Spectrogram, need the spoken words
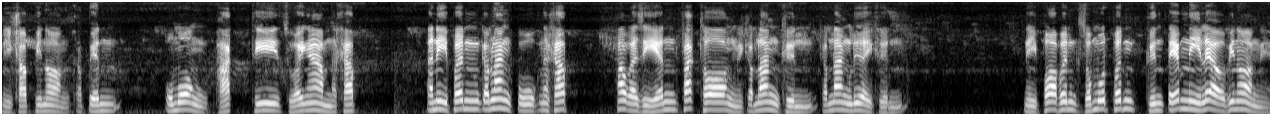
นี่ครับพี่น้องก็เป็น อุโมงค์ผักที่สวยงามนะครับ อันนี้เพิ่นกำลังปลูกนะครับเท่ากับสิเห็นฟักทองนี่กำลังขึ้นกำลังเลื่อยขึ้น นี่พอเพิ่นสมมุติเพิ่นขึ้นเต็มนี่แล้วพี่น้องนี่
